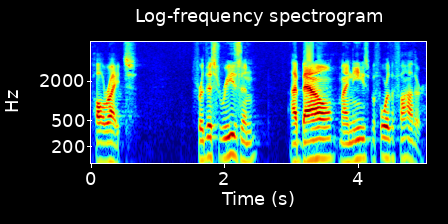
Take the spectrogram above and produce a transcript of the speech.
Paul writes, For this reason I bow my knees before the Father,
